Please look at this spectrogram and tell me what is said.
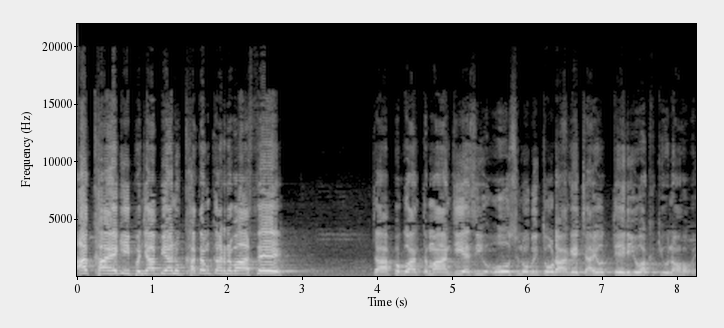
ਅੱਖ ਆਏਗੀ ਪੰਜਾਬੀਆਂ ਨੂੰ ਖਤਮ ਕਰਨ ਵਾਸਤੇ ਤਾਂ ਭਗਵੰਤ ਮਾਨ ਜੀ ਅਸੀਂ ਉਸ ਨੂੰ ਵੀ ਤੋੜਾਂਗੇ ਚਾਹੇ ਉਹ ਤੇਰੀ ਉਹ ਅੱਖ ਕਿਉਂ ਨਾ ਹੋਵੇ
